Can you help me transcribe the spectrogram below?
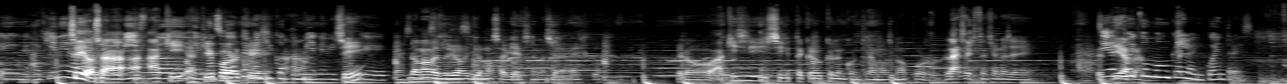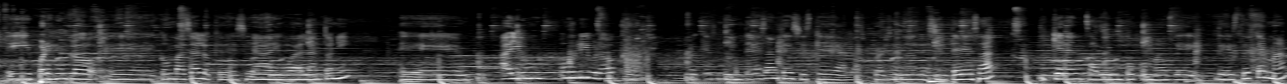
en, aquí en Hidalgo Sí, o sea, lo he a- visto, aquí, en aquí la Ciudad porque. de México ajá. también he visto ¿Sí? que personas- No mames, sí, yo, sí. yo no sabía eso en la Ciudad de México. Pero aquí sí, sí te creo que lo encontremos, ¿no? Por las extensiones de, de Sí, tierra. es muy común que lo encuentres. Y por ejemplo, eh, con base a lo que decía igual Anthony, eh, hay un, un libro que creo que es muy interesante si es que a las personas les interesa y quieren saber un poco más de, de este tema.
